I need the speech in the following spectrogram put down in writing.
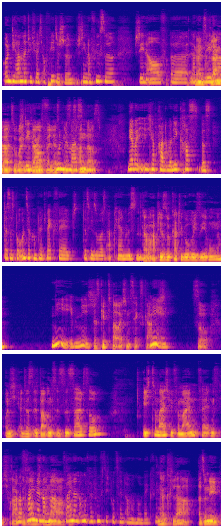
und die haben natürlich vielleicht auch Fetische. Stehen auf Füße, stehen auf äh, Lack Nein, und es Leder, klang gerade so, weil du sagst, bei Lesben ist es anders. Ja, aber ich habe gerade überlegt, krass, dass, dass das bei uns ja komplett wegfällt, dass wir sowas abklären müssen. Aber habt ihr so Kategorisierungen? Nee, eben nicht. Das gibt's bei euch im Sex gar Nee. nicht. So. Und ich, das ist, bei uns ist es halt so. Ich zum Beispiel für mein Verhältnis, ich frage aber das auch fallen nicht dann, mehr noch mal, nach. fallen dann ungefähr 50 Prozent auch nochmal weg für Na dich? klar. Also nee,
